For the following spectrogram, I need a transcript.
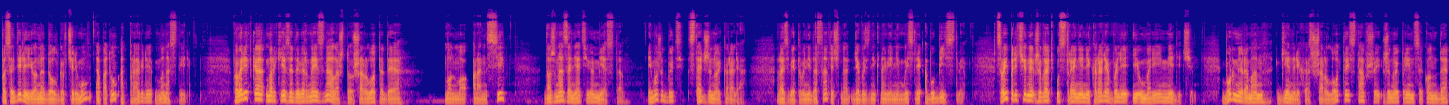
посадили ее надолго в тюрьму, а потом отправили в монастырь. Фаворитка маркиза де Верней знала, что Шарлотта де Монмо-Ранси должна занять ее место — и, может быть, стать женой короля. Разве этого недостаточно для возникновения мысли об убийстве? Свои причины желать устранения короля были и у Марии Медичи. Бурный роман Генриха с Шарлоттой, ставшей женой принца Конде,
